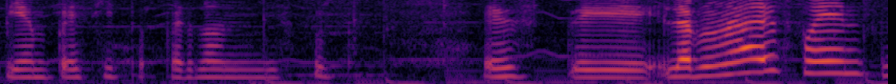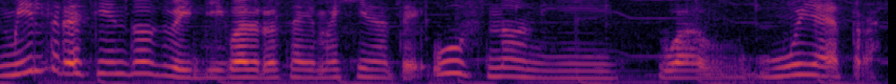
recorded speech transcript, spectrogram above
tiempecito, perdón, disculpe. Este, la primera vez fue en 1324, o sea, imagínate, uff, no, ni, wow, muy atrás.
